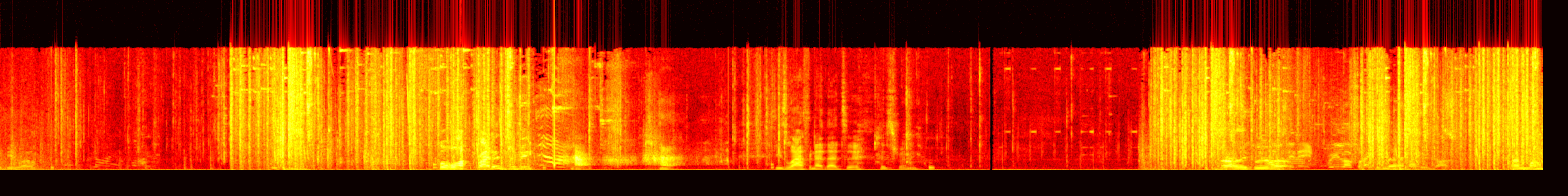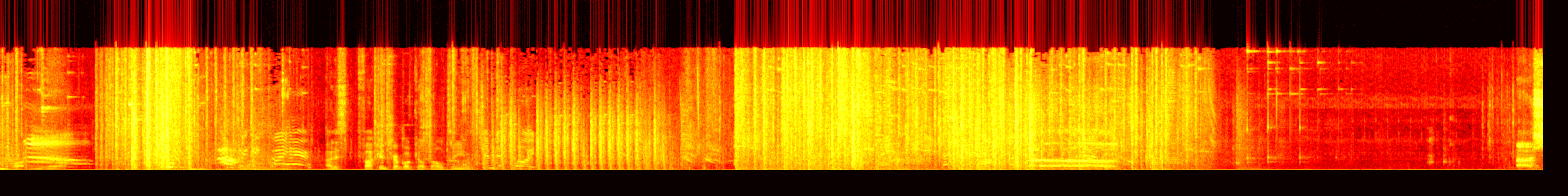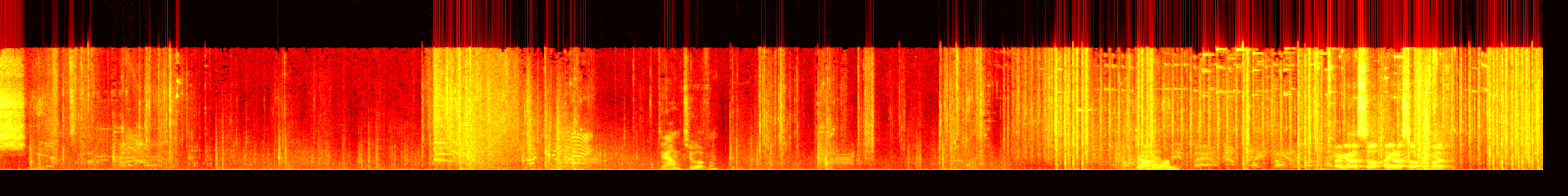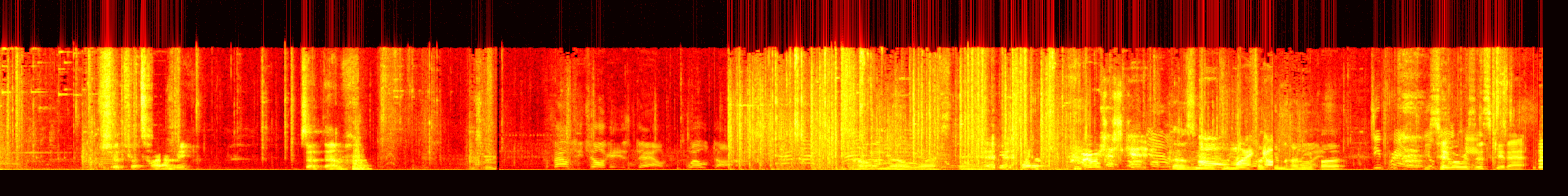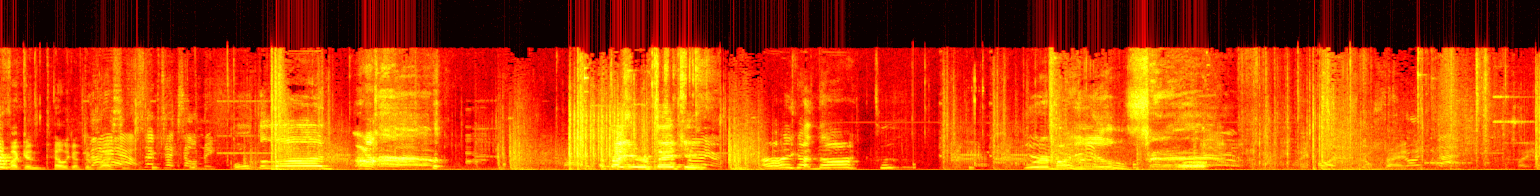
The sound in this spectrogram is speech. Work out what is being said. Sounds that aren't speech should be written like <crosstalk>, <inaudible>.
should be low. <laughs> Walk right into me. <laughs> He's laughing at that too. That's funny. Oh, they blew it up. Closing in. Relocating the safe zone. My mom bought me that. I just fucking triple killed the whole team. Ah, shit. Down two of them. Down one. Inbound. Safe zone relocated. I got a self. I got a self revive. Shit, that's high on me. Is that them? <laughs> The bounty target is down. Well done. Oh no, last thing. <laughs> Where was this kid? That was the Oh ultimate my fucking honeypot. Deep breath. You say, where was this kid at? The fucking helicopter blasted. Semtex. Hold the line! <laughs> I thought you were tanking. I got knocked! Where are my heels? <laughs> Oh.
